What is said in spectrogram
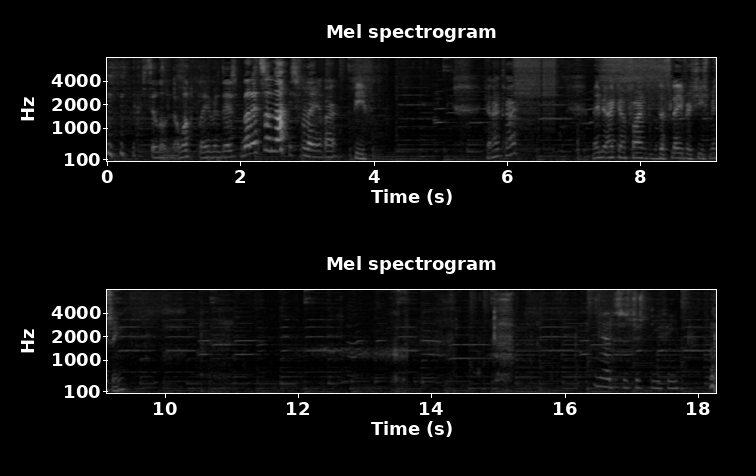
like. I still don't know what flavor it is, but it's a nice flavor. Beef. Can I try? Maybe I can find the flavor she's missing. Yeah, this is just beefy.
